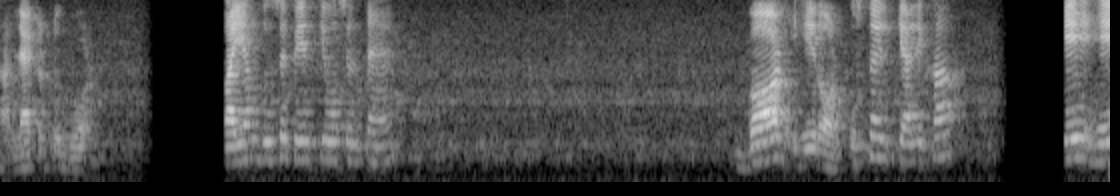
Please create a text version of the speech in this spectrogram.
था लेटर टू गॉड तो आइए हम दूसरे पेज की ओर चलते हैं। गॉड ही रॉड उसने क्या लिखा? कि हे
